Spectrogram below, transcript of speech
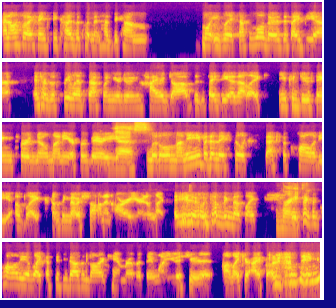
And also, I think because equipment has become more easily accessible, there's this idea in terms of freelance stuff when you're doing higher jobs, there's this idea that like you can do things for no money or for very yes. little money, but then they still expect the quality of like something that was shot on an ARRI or an like you know something that's like right. they expect the quality of like a fifty thousand dollar camera, but they want you to shoot it on like your iPhone or something.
